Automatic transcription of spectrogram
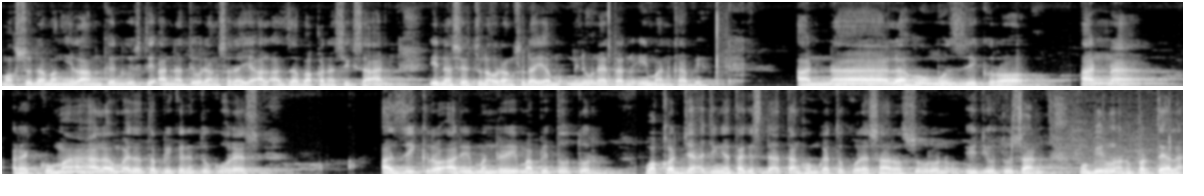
Maksudna menghilangkan Gusti annati urang sadaya al azaba kana siksaan. Inna saytuna urang sadaya mu'minuna tanu iman kabeh. Anna lahumuz zikra. Anna rek kumaha lahum eta tepikeun itu kures. Azikra ari menerima pitutur. waja jnya tagis datang humkatukura sarosulun hiji utusan mobilun anu pertela.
